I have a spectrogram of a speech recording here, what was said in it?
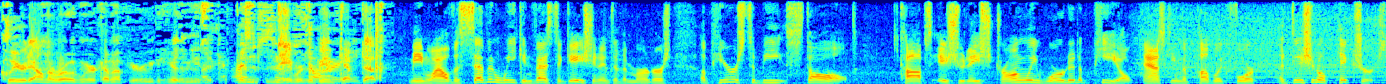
clear down the road when we were coming up here. We can hear the music because I'm so neighbors are being kept up. Meanwhile, the seven week investigation into the murders appears to be stalled. Cops issued a strongly worded appeal asking the public for additional pictures,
